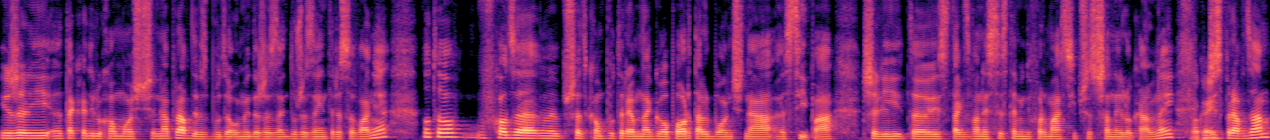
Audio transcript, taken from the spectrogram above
Jeżeli e, taka nieruchomość naprawdę wzbudza u mnie duże, duże zainteresowanie, no to wchodzę e, przed komputerem na GeoPortal bądź na SIPA, czyli to jest tak zwany system informacji przestrzennej lokalnej, Okej. gdzie sprawdzam,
